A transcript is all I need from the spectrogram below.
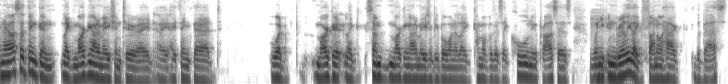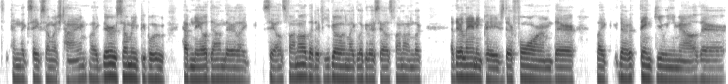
And I also think in like marketing automation too, right? I, I think that what market like some marketing automation people want to like come up with this like cool new process mm. when you can mm. really like funnel hack the best and like save so much time. Like there are so many people who have nailed down their like sales funnel that if you go and like look at their sales funnel and look at their landing page, their form, their like their thank you email, their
